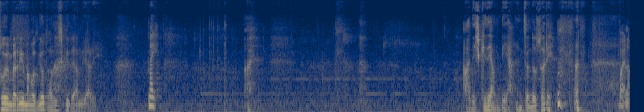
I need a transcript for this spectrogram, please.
Zuen berri emango diot adiskide handiari. Bai, Adiskide handia, entzun duzu hori? bueno,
